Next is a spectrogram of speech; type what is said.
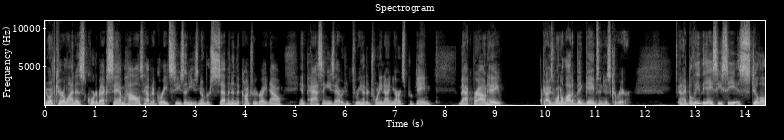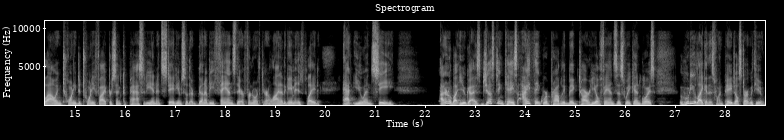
North Carolina's quarterback Sam Howell's having a great season. He's number seven in the country right now in passing. He's averaging 329 yards per game. Mack Brown, hey, guy's won a lot of big games in his career. And I believe the ACC is still allowing 20 to 25% capacity in its stadium. So there are going to be fans there for North Carolina. The game is played at UNC. I don't know about you guys. Just in case, I think we're probably big Tar Heel fans this weekend, boys. Who do you like in this one? Paige, I'll start with you.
